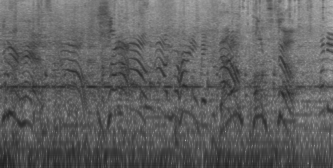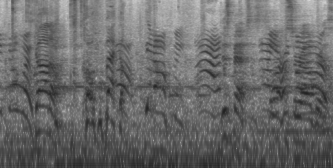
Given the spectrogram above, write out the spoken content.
Give me your hands. Shut up! Oh, you're hurting me. Got him? Hold still. What are you doing? Got him. Call for backup! Dispatch, this is Officer. Alvarez.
